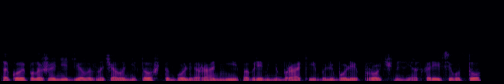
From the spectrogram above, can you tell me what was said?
Такое положение дел означало не то, что более ранние по времени браки были более прочными, а скорее всего то,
